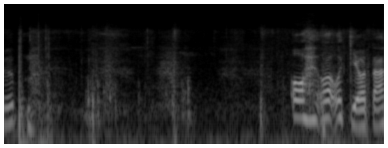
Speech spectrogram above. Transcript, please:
ฮึบโอ้ยโอ้ยโอ้ยเกี่ยวตา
